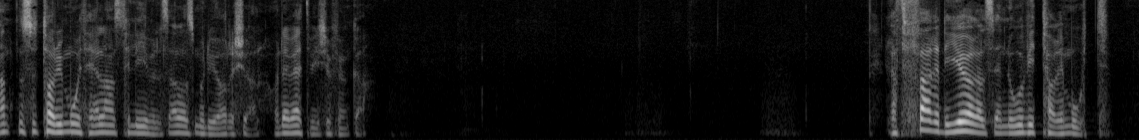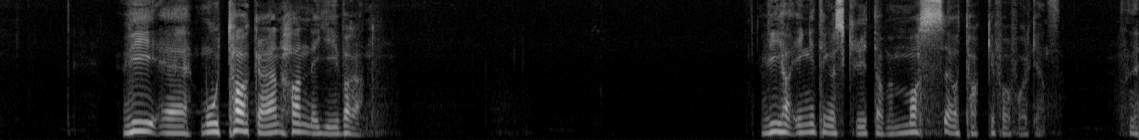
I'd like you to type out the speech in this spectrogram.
Enten så tar du imot hele hans tilgivelse, eller så må du gjøre det sjøl. Og det vet vi ikke funker. Rettferdiggjørelse er noe vi tar imot. Vi er mottakeren, han er giveren. Vi har ingenting å skryte av, men masse å takke for, folkens.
